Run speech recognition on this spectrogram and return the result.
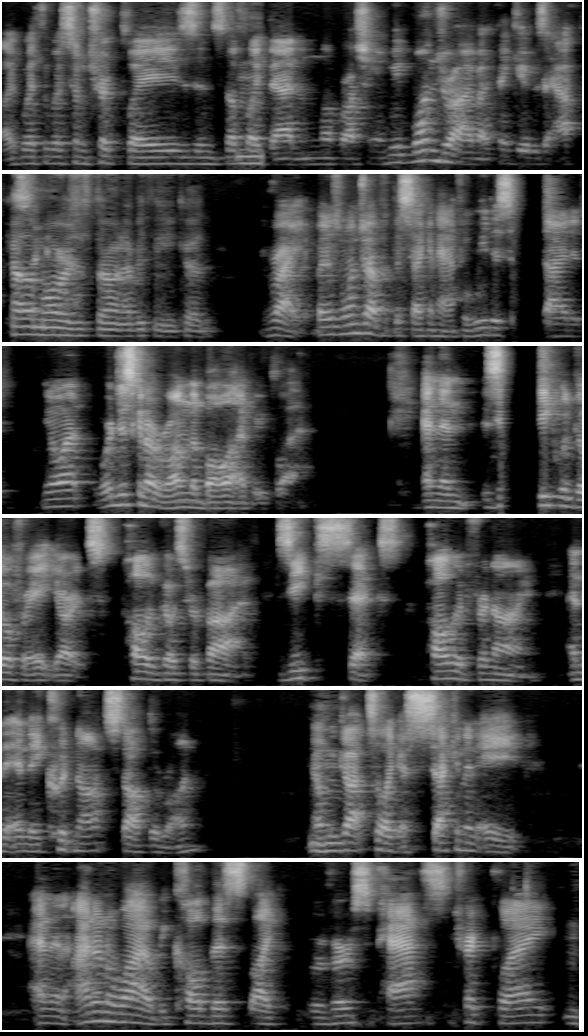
like with with some trick plays and stuff Mhm. like that, and love rushing. And we had one drive. I think it was after. Kellen Moore was just throwing everything he could. Right, but it was one drive at the second half where we decided, you know what, we're just gonna run the ball every play, and then Zeke would go for eight yards, Pollard goes for five, Zeke six, Pollard for nine, and they, and they could not stop the run, and we Mhm. got to like a second and eight, and then I don't know why we called this like reverse pass trick play, Mhm.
